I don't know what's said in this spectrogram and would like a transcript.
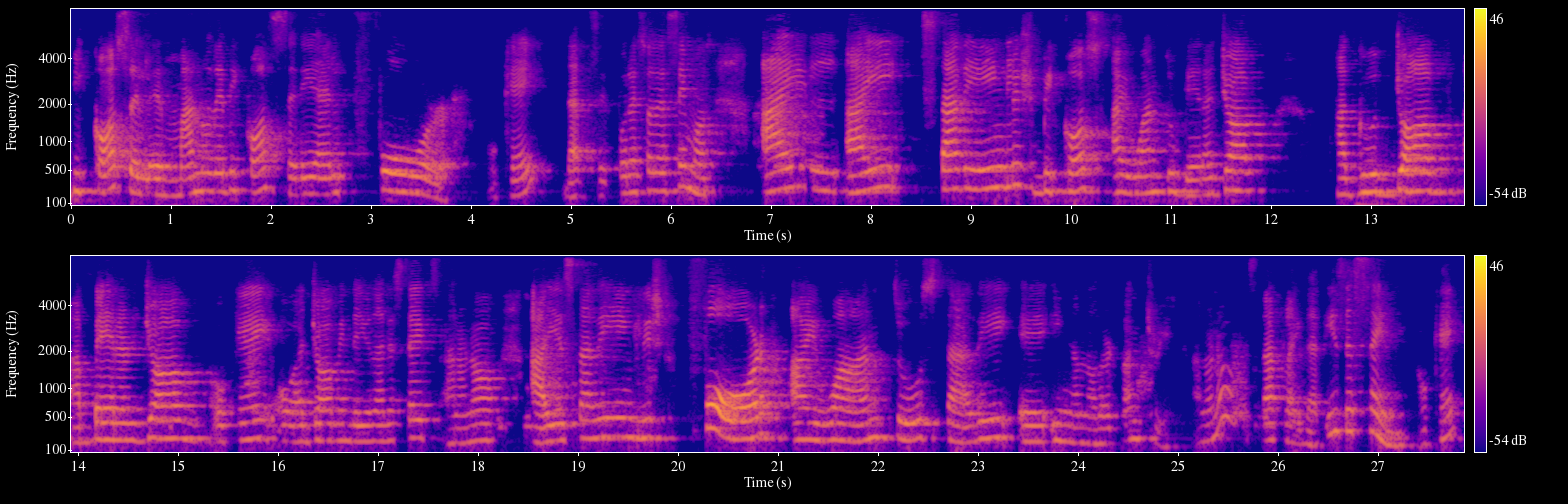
because, el hermano de because sería el for, okay. That's it. Por eso decimos, I, I study English because I want to get a job, a good job, a better job, okay, or a job in the United States. I don't know. I study English for I want to study eh, in another country. I don't know, stuff like that. It's the same, okay?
